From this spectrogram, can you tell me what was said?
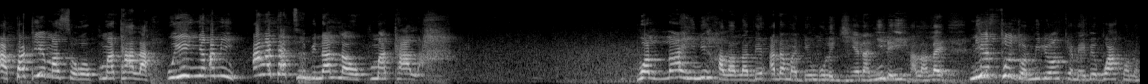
a papiye ma sɔrɔ o kuma t'a la u y'i ɲagami an ka taa tiribinali la o kuma t'a la walahi ni halala bɛ adamaden bolo diɲɛ na ni de y'i halala ye n'i ye so jɔ miliyɔn kɛmɛ i bɛ bɔ a kɔnɔ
